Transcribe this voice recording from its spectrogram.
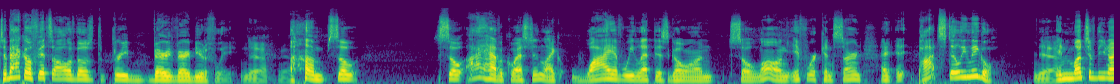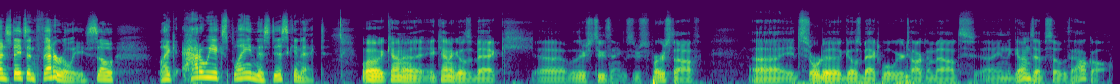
tobacco fits all of those th- three very very beautifully. Yeah. yeah. Um, so, so I have a question: like, why have we let this go on so long? If we're concerned, and, and pot's still illegal Yeah. in much of the United States and federally. So, like, how do we explain this disconnect? Well, it kind of it kind of goes back. Uh, well, there's two things. There's first off, uh, it sort of goes back to what we were talking about uh, in the guns episode with alcohol.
